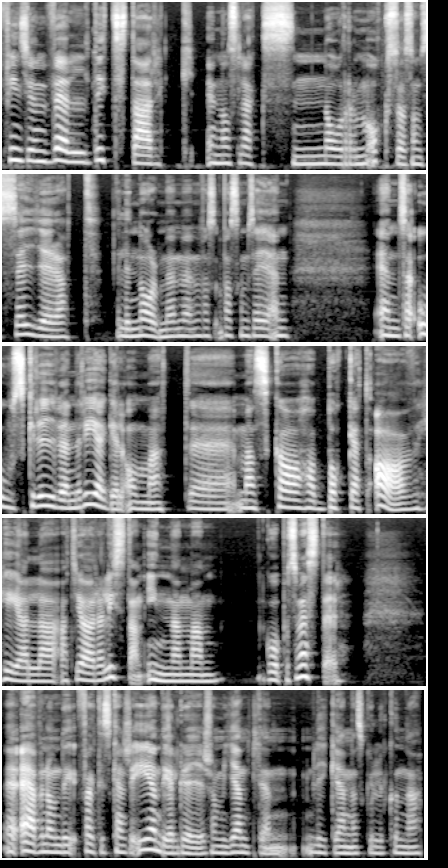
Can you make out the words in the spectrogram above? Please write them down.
finns ju en väldigt stark, eh, någon slags norm också som säger att, eller norm, men vad, vad ska man säga, en, en så oskriven regel om att eh, man ska ha bockat av hela att göra-listan innan man går på semester. Eh, även om det faktiskt kanske är en del grejer som egentligen lika gärna skulle kunna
